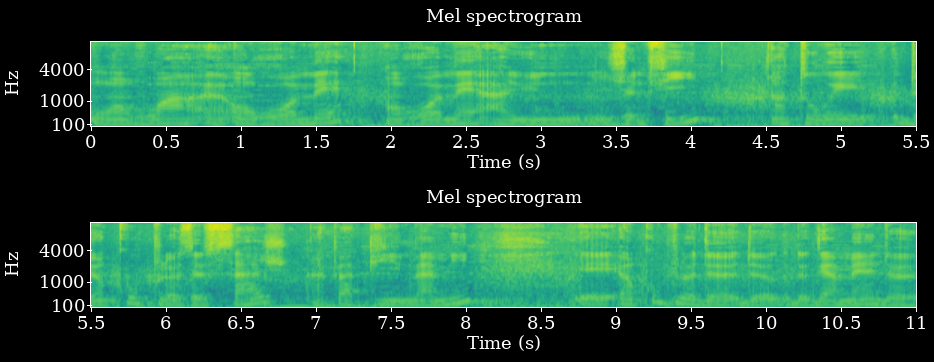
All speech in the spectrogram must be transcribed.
où on voit, euh, on remet, on remet à une jeune fille entourée d'un couple de sages, un papy, une mamie, et un couple de, gamins de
